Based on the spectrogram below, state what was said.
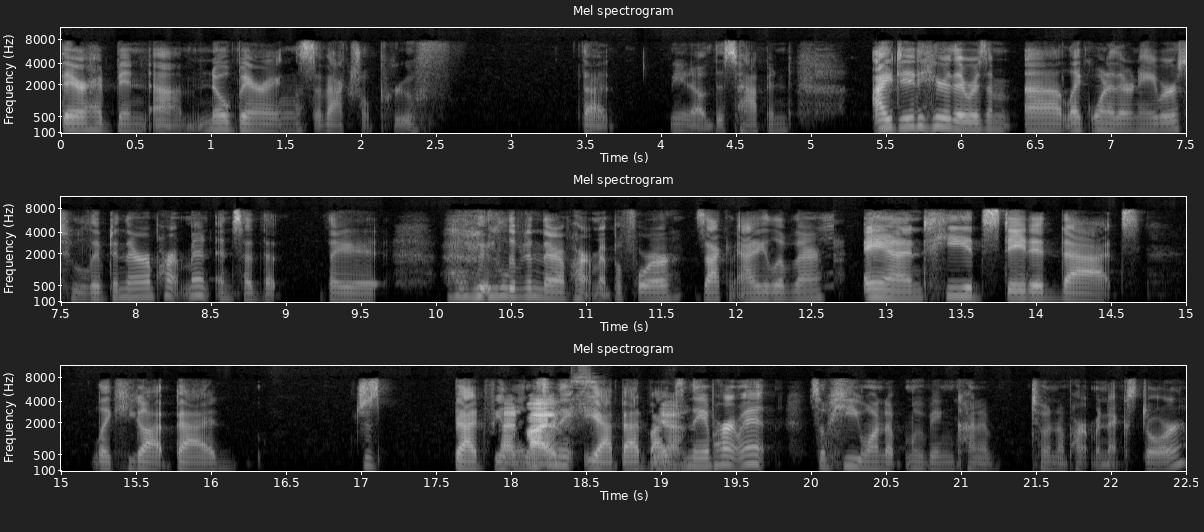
there had been um, no bearings of actual proof that you know this happened. I did hear there was a uh, like one of their neighbors who lived in their apartment and said that they who lived in their apartment before Zach and Addie lived there, and he had stated that like he got bad, just bad feelings. in the, yeah, bad vibes Yeah. in the apartment, so he wound up moving kind of to an apartment next door.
